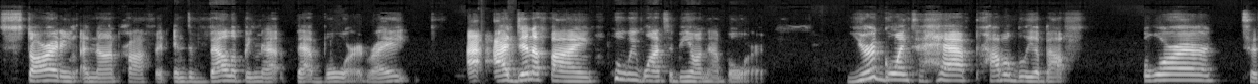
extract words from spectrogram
starting a nonprofit and developing that that board, right? I, identifying who we want to be on that board. You're going to have probably about four to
